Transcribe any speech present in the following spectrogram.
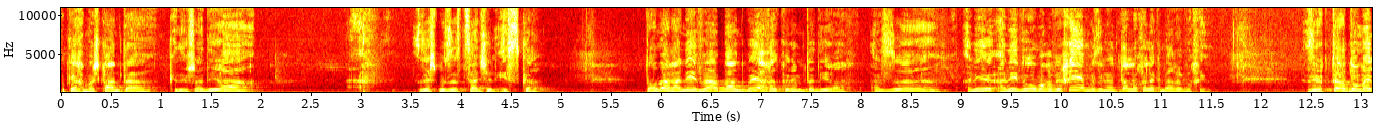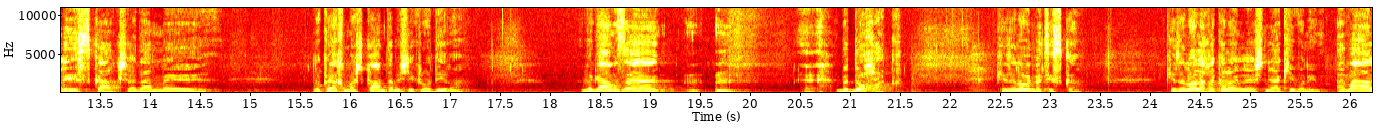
לוקח משכנתה כדי שהדירה, יש בזה צד של עסקה. אתה אומר, אני והבנק ביחד קונים את הדירה. אז אה, אני, אני והוא מרוויחים, אז אני נותן לו חלק מהרווחים. זה יותר דומה לעסקה כשאדם אה, לוקח משכנתה בשביל לקנות דירה. וגם זה אה, בדוחק, כי זה לא באמת עסקה. כי זה לא הולך לכל, לשני הכיוונים. אבל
